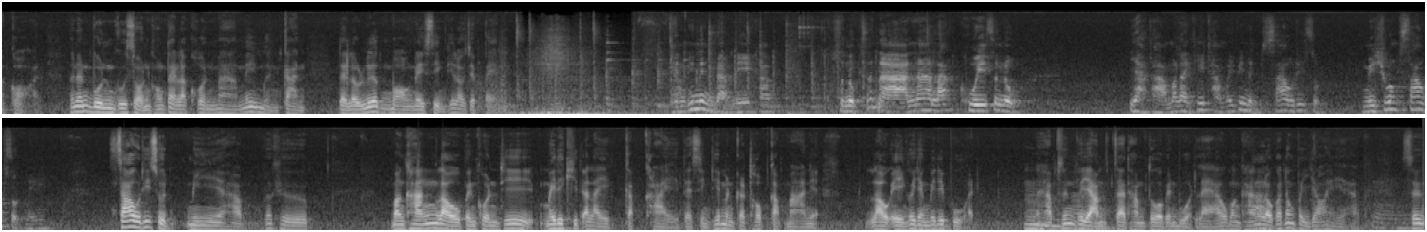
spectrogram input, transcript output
มาก่อน เพราะฉะนั้นบุญกุศลของแต่ละคนมาไม่เหมือนกัน แต่เราเลือกมองในสิ่งที่เราจะเป็น เห็นพี่หนึ่งแบบนี้ครับ สนุกสนานน่ารักคุยสนุก อยากถามอะไรที่ทำให้พี่หนึ่งเศร้าที่สุด มีช่วงเศร้าสุดไหมพี่เศร้าที่สุดมีอะครับก็คือบางครั้งเราเป็นคนที่ไม่ได้คิดอะไรกับใคร แต่สิ่งที่มันกระทบกลับมาเนี่ยเราเองก็ยังไม่ได้บวช นะครับซึ่งพยายามจะทำตัวเป็นบวชแล้ว บางครั้งครับเราก็ต้องไปย่อยอะครับอืมซึ่ง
